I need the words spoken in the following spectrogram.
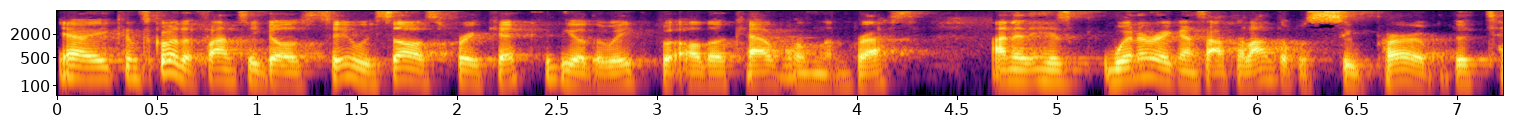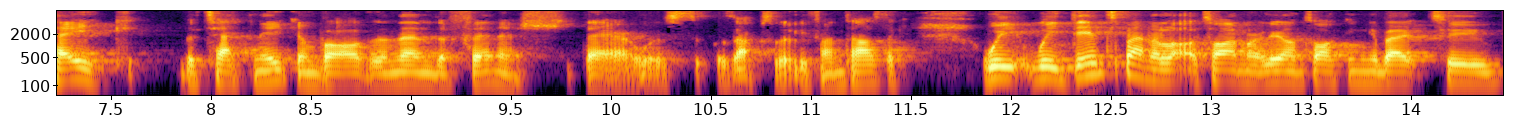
Yeah, he can score the fancy goals too. We saw his free kick the other week, but although Kev wasn't impressed, and his winner against Atalanta was superb. The take, the technique involved, and then the finish there was was absolutely fantastic. We we did spend a lot of time early on talking about two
